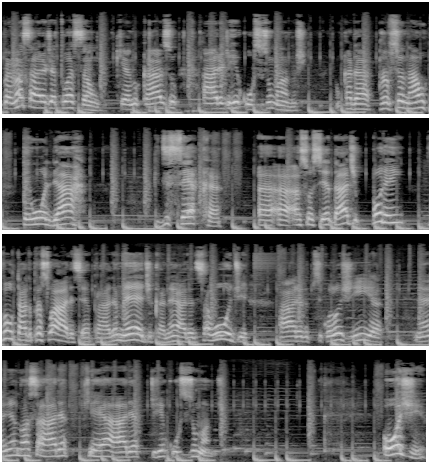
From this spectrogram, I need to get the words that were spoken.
para nossa área de atuação, que é, no caso, a área de recursos humanos. Então, cada profissional tem um olhar que disseca a, a, a sociedade, porém voltado para sua área, se é para a área médica, né, a área de saúde, a área da psicologia, né, e a nossa área, que é a área de recursos humanos. Hoje,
